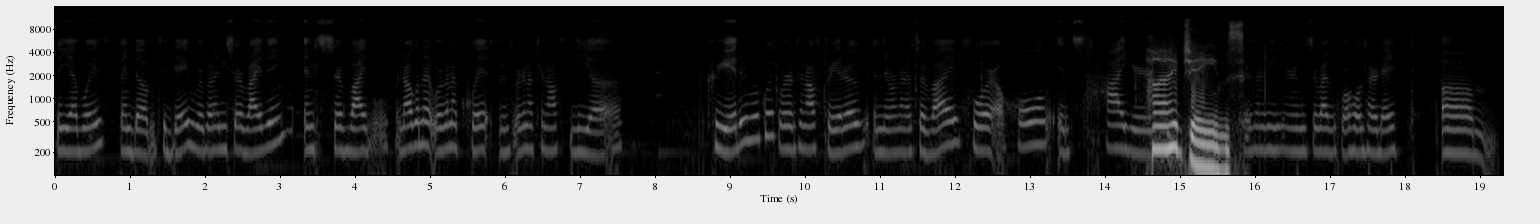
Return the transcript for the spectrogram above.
so yeah boys and um today we're gonna be surviving in survival. We're not gonna we're gonna quit and we're gonna turn off the uh creative real quick. We're gonna turn off creative and then we're gonna survive for a whole entire Hi, James. we're gonna be we're gonna be surviving for a whole entire day. Um and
